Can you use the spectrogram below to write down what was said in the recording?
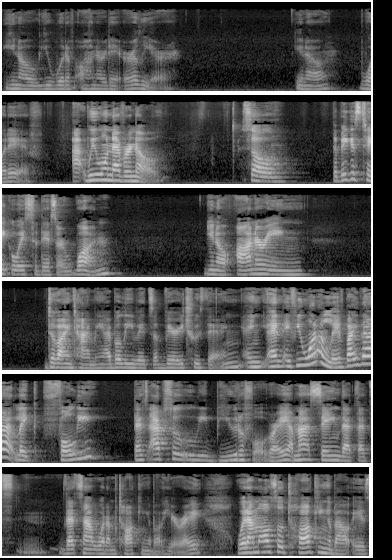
you know, you would have honored it earlier? You know, what if? I, we will never know. So, the biggest takeaways to this are one, you know, honoring divine timing. I believe it's a very true thing. And and if you want to live by that like fully, that's absolutely beautiful, right? I'm not saying that that's that's not what I'm talking about here, right? What I'm also talking about is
